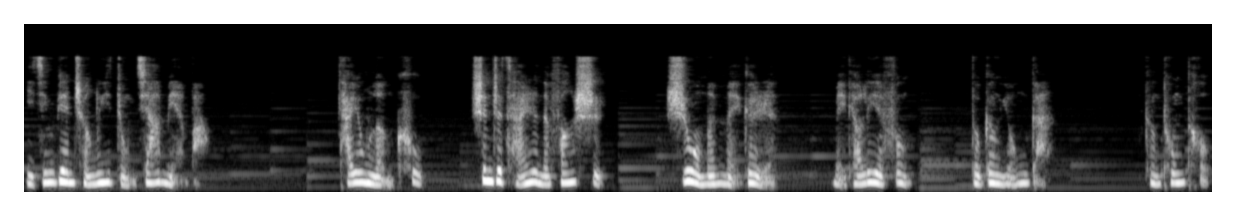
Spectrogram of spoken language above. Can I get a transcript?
已经变成了一种加冕吧。他用冷酷甚至残忍的方式，使我们每个人、每条裂缝都更勇敢、更通透、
